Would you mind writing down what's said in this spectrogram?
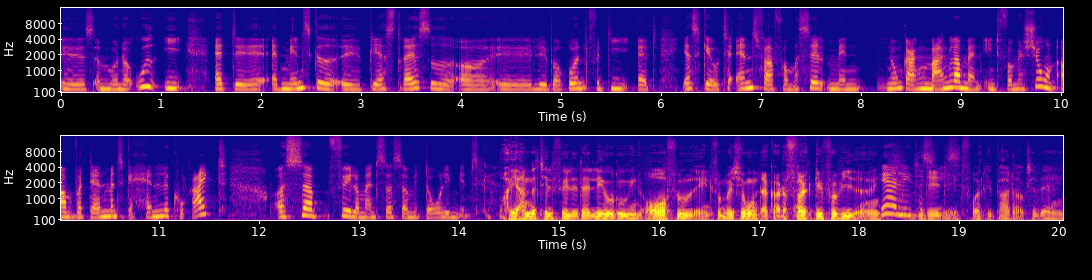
øh, munder ud i, at, øh, at mennesket øh, bliver stresset og øh, løber rundt, fordi at jeg skal jo tage ansvar for mig selv, men nogle gange mangler man information om, hvordan man skal handle korrekt, og så føler man sig som et dårligt menneske. Og i andre tilfælde, der lever du i en overflod af information, der gør dig frygtelig forvirret. Ikke? Ja, lige præcis. Så det er et, et frygteligt paradoks at være i.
